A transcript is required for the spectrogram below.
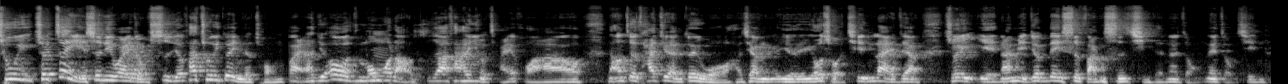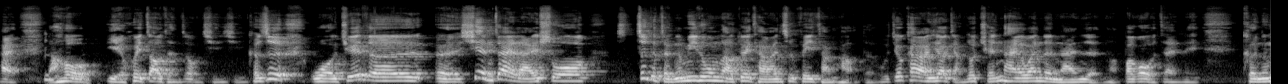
出于，所以这也是另外一种事，就他出于对你的崇拜，他就哦，某某老师啊，他很有才华哦，然后这他居然对我好像有有所青睐，这样，所以也难免就类似房思琪的那种那种心态，然后也会造成这种情形。可是我觉得，呃，现在来说，这个整个 Me Too 风潮对台湾是非常好的。我就开玩笑讲说，全台湾的男人哈，包括我在内，可能。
